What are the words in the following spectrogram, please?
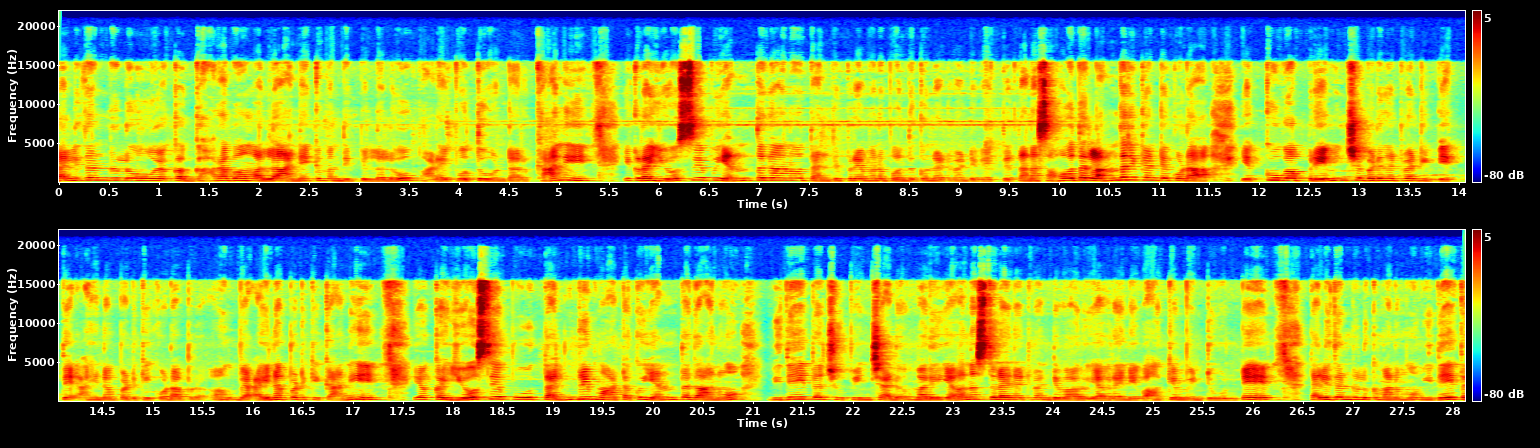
తల్లిదండ్రులు యొక్క గారభం వల్ల అనేక మంది పిల్లలు పాడైపోతూ ఉంటారు. కానీ ఇక్కడ యోసేపు ఎంతగానో తండ్రి ప్రేమను పొందుకున్నటువంటి వ్యక్తి. తన సహోదరులందరికంటే కూడా ఎక్కువగా ప్రేమించబడినటువంటి ఉన్నటువంటి వ్యక్తే అయినప్పటికీ కూడా అయినప్పటికీ కానీ ఈ యొక్క యోసేపు తండ్రి మాటకు ఎంతగానో విధేయత చూపించాడు. మరి యవనస్తులైనటువంటి వారు ఎవరైనా వాక్యం వింటూ ఉంటే తల్లిదండ్రులకు మనము విధేయత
